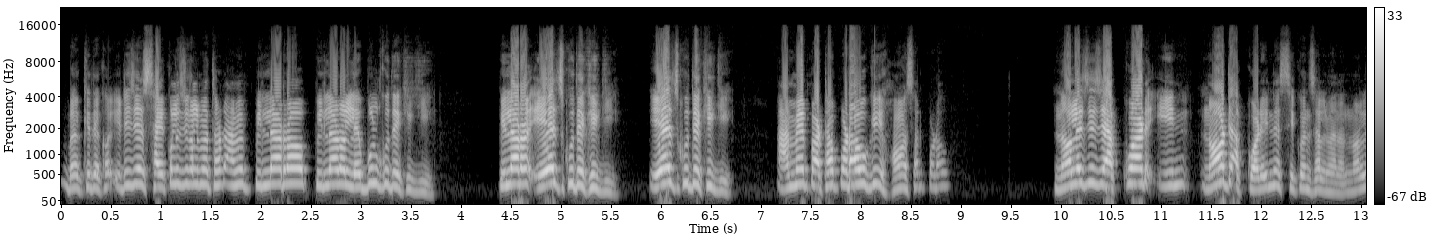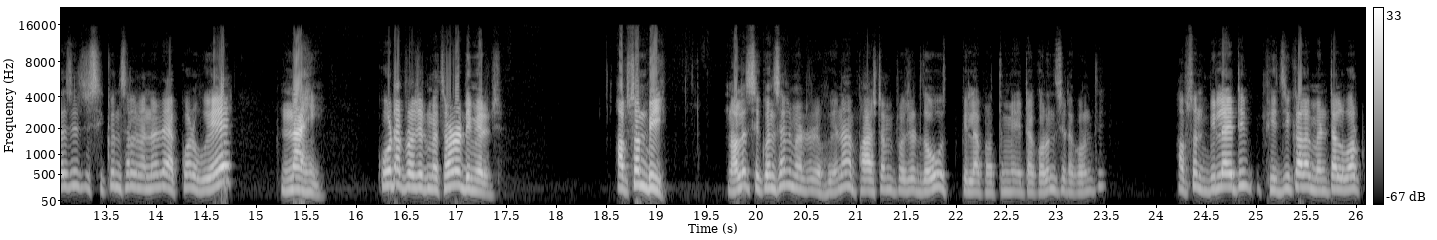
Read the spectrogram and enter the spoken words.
देख it is a psychological method आम पिलार पिलार लेवल को देखिकी पिलार एज को देखिकी एज को देखिकी आम पाठ पढ़ाऊ कि? हाँ सर पढ़ाऊ knowledge is acquired in not acquired in a sequential manner knowledge is sequential manner acquired हुए नहीं। ନାହିଁ କୋଉଟା project method demerit option B ନହେଲେ ସିକ୍ୱେନ୍ସିଆଲ ମ୍ୟାଟର ହୁଏ ନା ଫାଷ୍ଟ ଆମେ ପ୍ରୋଜେକ୍ଟ ଦେଉ ପିଲା ପ୍ରଥମେ ଏଇଟା କରନ୍ତି ସେଇଟା କରନ୍ତି ଅପସନ୍ ବିଲା ଏଠି ଫିଜିକାଲ ମେଣ୍ଟାଲ ୱାର୍କ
